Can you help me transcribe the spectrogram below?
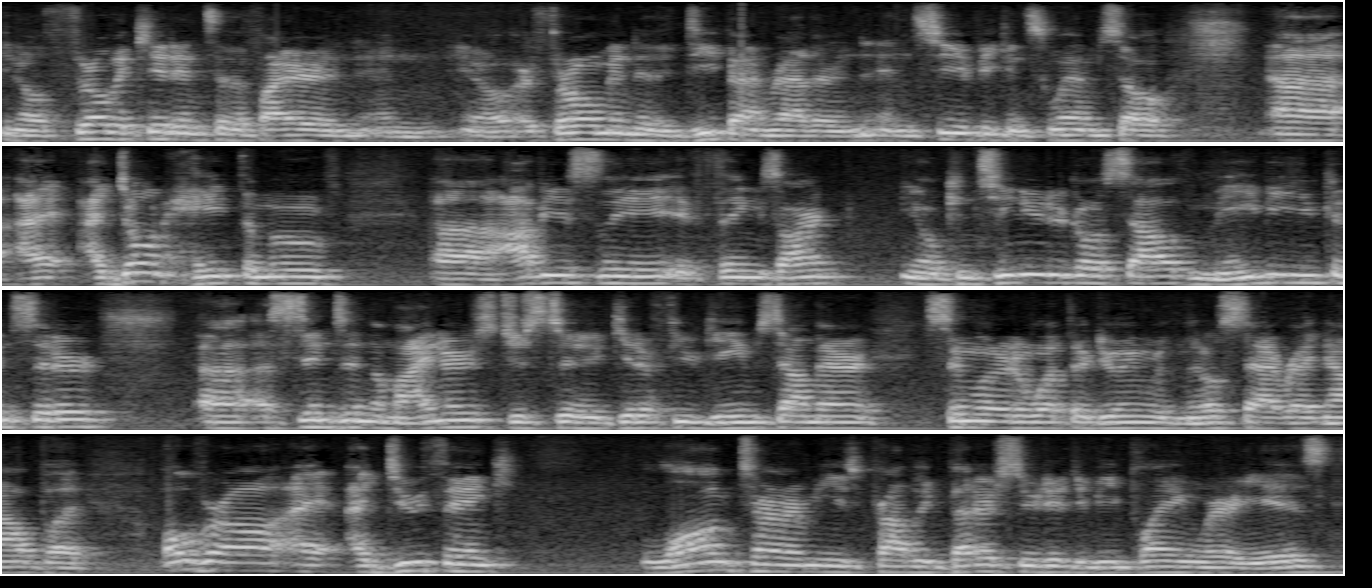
you know throw the kid into the fire and, and you know or throw him into the deep end rather and, and see if he can swim. So uh, I I don't hate the move. Uh, obviously, if things aren't you know continue to go south, maybe you consider uh, a stint in the minors just to get a few games down there, similar to what they're doing with Mittelstadt right now. But overall, I, I do think long term he's probably better suited to be playing where he is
